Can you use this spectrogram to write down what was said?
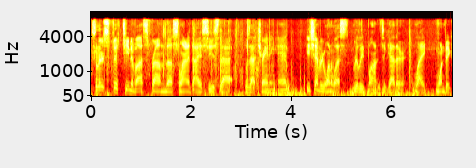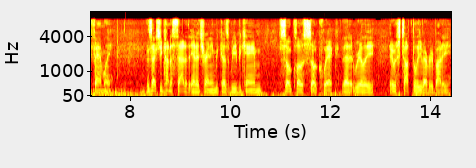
So there's 15 of us from the Salina Diocese that was at training, and each and every one of us really bonded together like one big family. It was actually kind of sad at the end of training because we became so close so quick that it really it was tough to leave everybody.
